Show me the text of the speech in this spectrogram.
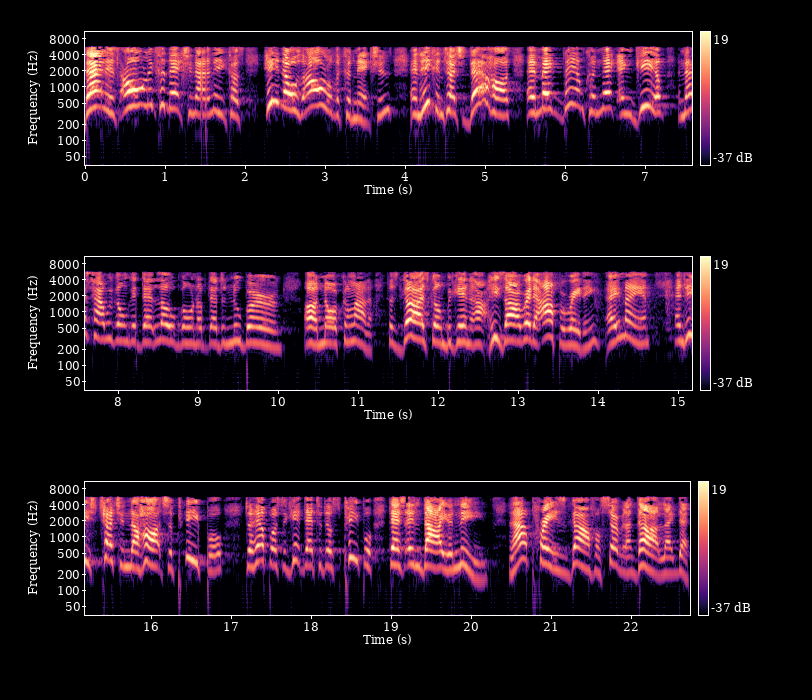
That is only connection I need because He knows all of the connections and He can touch their hearts and make them connect and give. And that's how we're going to get that load going up there to New Bern, uh, North Carolina. Because God's going to begin, uh, He's already operating. Amen. And He's touching the hearts of people to help us to get that to those people that's in dire need. And I praise God for serving a God like that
